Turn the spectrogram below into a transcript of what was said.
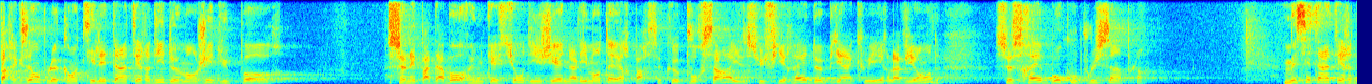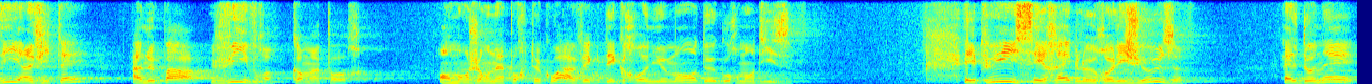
Par exemple, quand il est interdit de manger du porc, ce n'est pas d'abord une question d'hygiène alimentaire, parce que pour ça, il suffirait de bien cuire la viande, ce serait beaucoup plus simple. Mais cet interdit invitait à ne pas vivre comme un porc, en mangeant n'importe quoi avec des grognements de gourmandise. Et puis ces règles religieuses, elles donnaient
